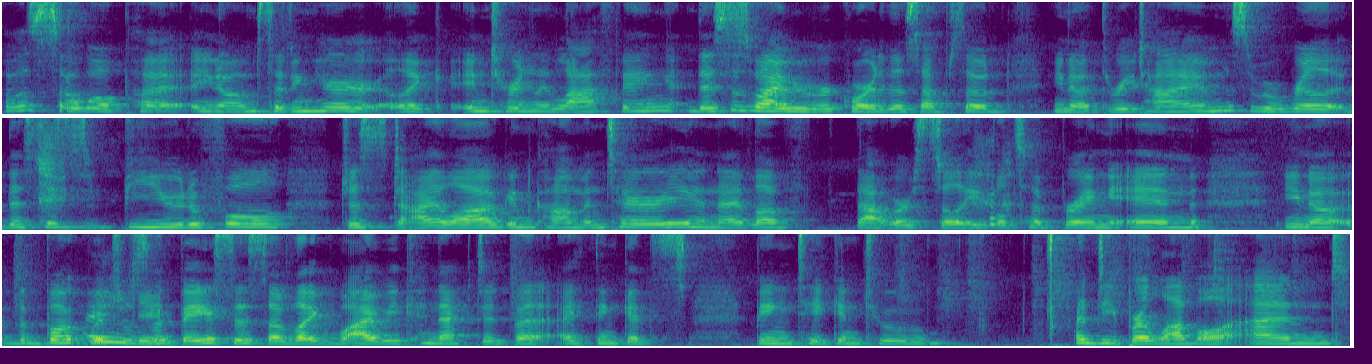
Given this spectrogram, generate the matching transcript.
That was so well put. You know, I'm sitting here like internally laughing. This is why we recorded this episode, you know, three times. We're really this is beautiful just dialogue and commentary and I love that we're still able to bring in, you know, the book which Thank was you. the basis of like why we connected, but I think it's being taken to a deeper level and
